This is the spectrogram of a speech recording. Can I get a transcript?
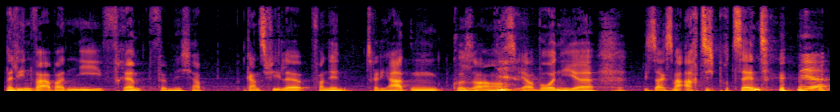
Berlin war aber nie fremd für mich. Ich habe ganz viele von den Trilliarden Cousins, ja, wohnen hier, ich sage es mal 80 Prozent. Ja,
